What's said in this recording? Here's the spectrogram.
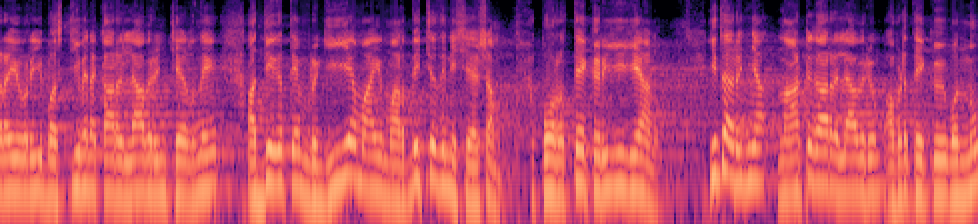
ഡ്രൈവർ ഈ ബസ് ജീവനക്കാർ എല്ലാവരും ചേർന്ന് അദ്ദേഹത്തെ മൃഗീയമായി മർദ്ദിച്ചതിന് ശേഷം പുറത്തേക്കെറിയുകയാണ്. ഇതറിഞ്ഞ നാട്ടുകാർ എല്ലാവരും അവിടത്തേക്ക് വന്നു.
